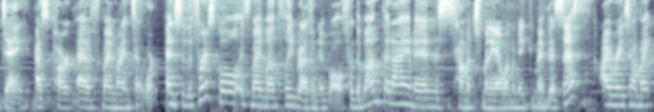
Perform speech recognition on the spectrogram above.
day as part of my mindset work. And so the first goal is my monthly revenue goal. For the month that I am in, this is how much money I want to make in my business. I write down my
